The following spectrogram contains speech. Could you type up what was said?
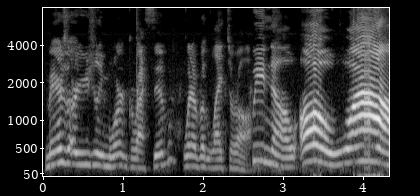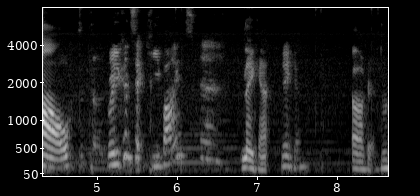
Mares are usually more aggressive whenever the lights are off. We know. Oh wow. Well, you can set keybinds. No, you can't. Yeah, you can. Oh, okay. Hmm.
